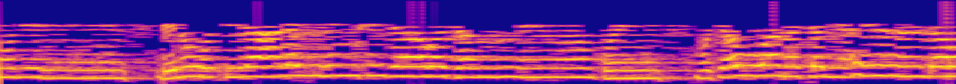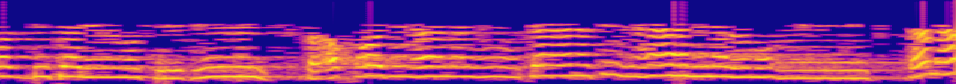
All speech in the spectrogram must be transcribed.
مجرمين لنرسل عليهم حجارة من طين مسومة عند ربك للمسرفين فأخرجنا من كان فيها من المؤمنين فما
